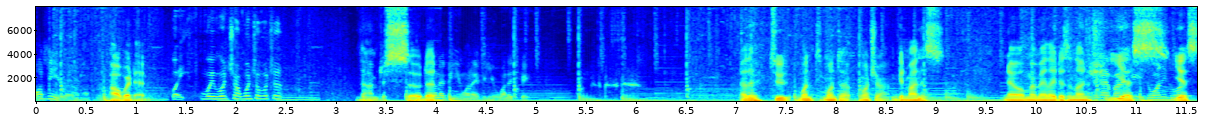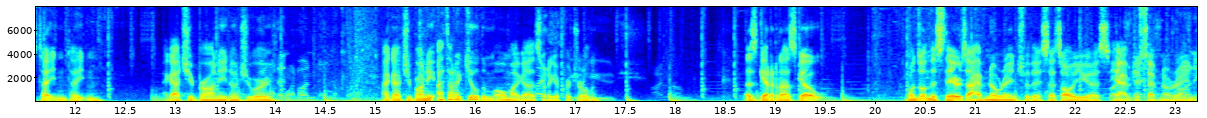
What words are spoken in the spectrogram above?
watching you right now. Oh, we're dead. Wait, wait, one shot, one shot, one shot. No, I'm just so One dead. HP, one HP, one HP. Other two, one, one top, one shot. I'm getting behind this. No, my melee doesn't lunge. Okay, behind me, he's Yes, one, he's one. yes, Titan, Titan. I got you, Brawny. Don't you worry. I got you, Brawny. I thought I killed him. Oh my god, that's what I get for trolling. Huge. Let's get it. Let's go. One's on the stairs. I have no range for this. That's all you guys. Yeah, I just have no range.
